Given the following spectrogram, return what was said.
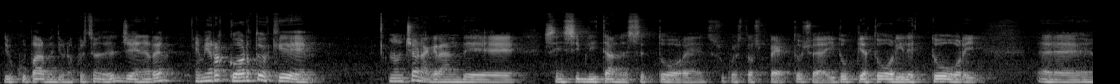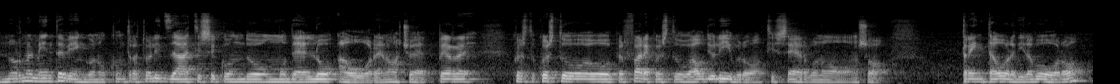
di occuparmi di una questione del genere e mi ero accorto che non c'è una grande sensibilità nel settore su questo aspetto, cioè i doppiatori, i lettori, eh, normalmente vengono contrattualizzati secondo un modello a ore, no? cioè per, questo, questo, per fare questo audiolibro ti servono, non so, 30 ore di lavoro,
